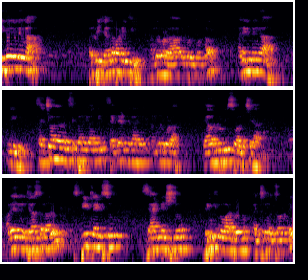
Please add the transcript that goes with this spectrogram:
ఇదే విధంగా ప్రతి జనవాడికి అందరూ కూడా రావాలని కోరుకుంటాం. అదేవిధంగా ఈ సచివాలయ సిబ్బంది కానీ సెక్రటరీ కానీ అందరూ కూడా ఎవరి డ్యూటీస్ వాళ్ళు చేయాలి. అదేవిధంగా చేస్తున్నారు. Street lights sanitation drinking water ఖచ్చితంగా చూడండి.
